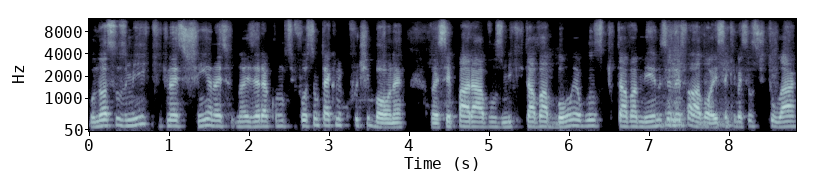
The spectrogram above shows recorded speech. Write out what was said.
Os nossos mic que nós tinha, nós, nós era como se fosse um técnico de futebol, né? Nós separava os mic que tava bom e alguns que tava menos, e nós falava, ó, esse aqui vai ser o titular,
